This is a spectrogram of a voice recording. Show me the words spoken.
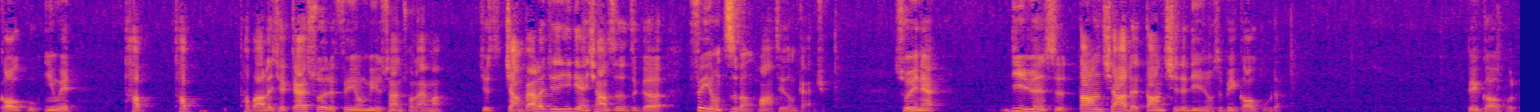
高估，因为他他他把那些该说的费用没有算出来嘛，就是讲白了，就是一点像是这个费用资本化这种感觉，所以呢，利润是当下的当期的利润是被高估的，被高估了，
